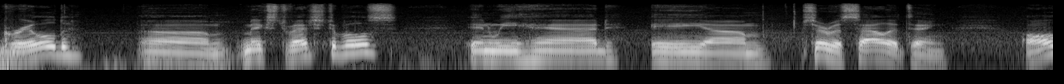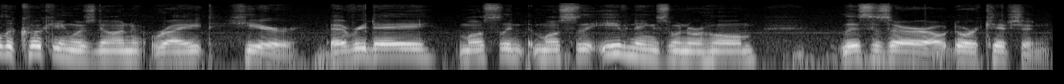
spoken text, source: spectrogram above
grilled um, mixed vegetables, and we had a um, sort of a salad thing. All the cooking was done right here. Every day, mostly most of the evenings when we're home, this is our outdoor kitchen.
